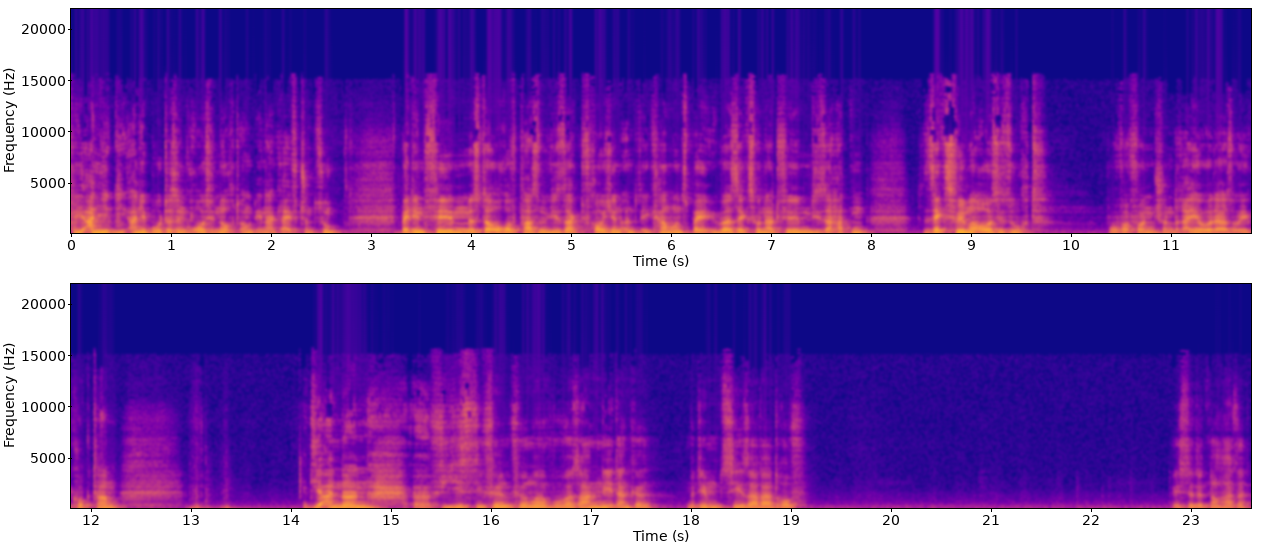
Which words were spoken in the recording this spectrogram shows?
die, An die Angebote sind groß genug, irgendeiner greift schon zu. Bei den Filmen müsst ihr auch aufpassen. Wie gesagt, Frauchen und ich haben uns bei über 600 Filmen, die sie hatten, sechs Filme ausgesucht, wo wir von schon drei oder so geguckt haben. Die anderen, äh, wie ist die Filmfirma, wo wir sagen, nee, danke, mit dem Cäsar da drauf? Weißt du das noch, Hase?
